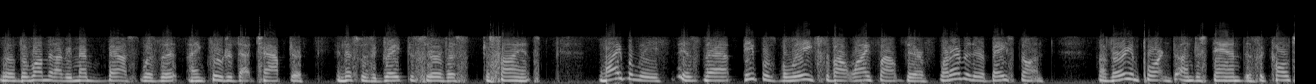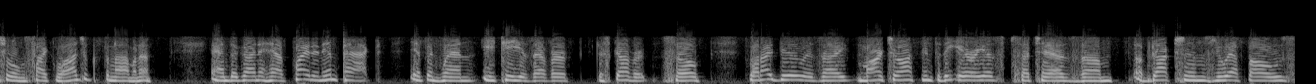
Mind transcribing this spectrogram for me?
the, the one that I remember best, was that I included that chapter, and this was a great disservice to science. My belief is that people's beliefs about life out there, whatever they're based on, are very important to understand as a cultural and psychological phenomena, and they're going to have quite an impact if and when ET is ever discovered. So what I do is I march off into the areas such as um, abductions, UFOs,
